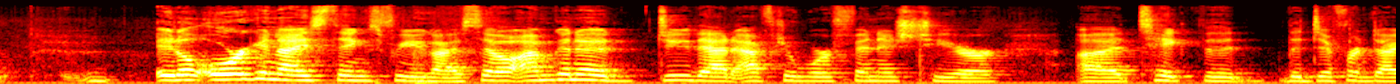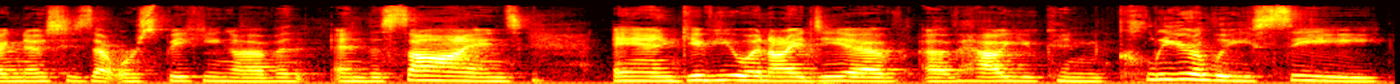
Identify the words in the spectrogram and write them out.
it'll organize things for you guys. So I'm gonna do that after we're finished here. Uh, take the the different diagnoses that we're speaking of and, and the signs, and give you an idea of, of how you can clearly see,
